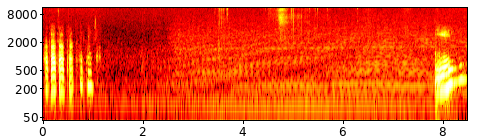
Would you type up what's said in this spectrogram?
다다다다다다. 예.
